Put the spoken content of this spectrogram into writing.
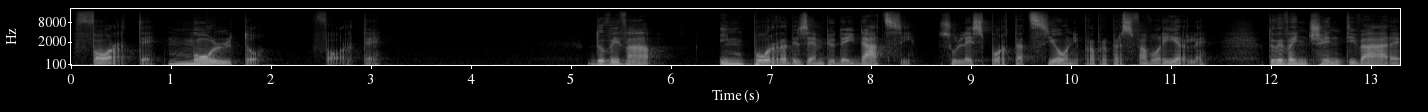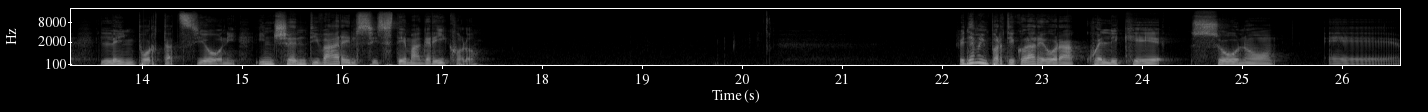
forte, molto forte. Doveva imporre ad esempio dei dazi sulle esportazioni proprio per sfavorirle. Doveva incentivare le importazioni, incentivare il sistema agricolo. Vediamo in particolare ora quelli che sono eh,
